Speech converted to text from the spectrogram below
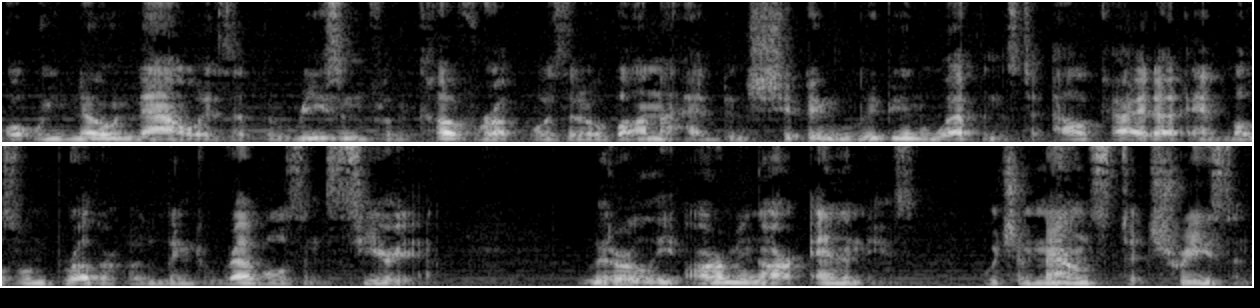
What we know now is that the reason for the cover up was that Obama had been shipping Libyan weapons to Al Qaeda and Muslim Brotherhood linked rebels in Syria, literally arming our enemies, which amounts to treason,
